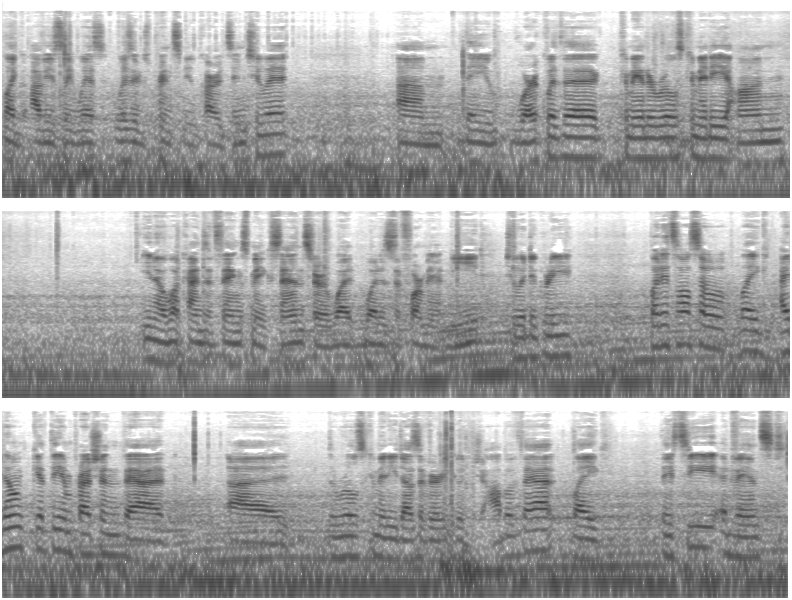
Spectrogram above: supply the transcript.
like, obviously, Wiz- Wizards prints new cards into it. Um, they work with the Commander Rules Committee on, you know, what kinds of things make sense or what, what does the format need to a degree but it's also like I don't get the impression that uh, the rules committee does a very good job of that. Like they see advanced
